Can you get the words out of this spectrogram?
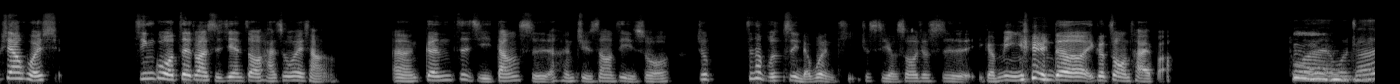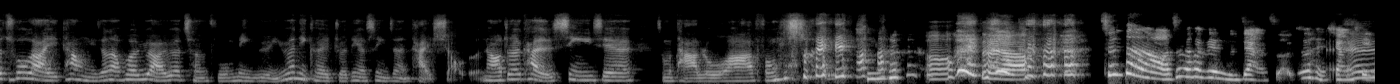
现在回经过这段时间之后，还是会想。嗯，跟自己当时很沮丧的自己说，就真的不是你的问题，就是有时候就是一个命运的一个状态吧。对，我觉得出来一趟，你真的会越来越臣服命运，因为你可以决定的事情真的太小了，然后就会开始信一些什么塔罗啊、风水啊。哦，对啊，真的哦，真的会变成这样子哦，就是很相信。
